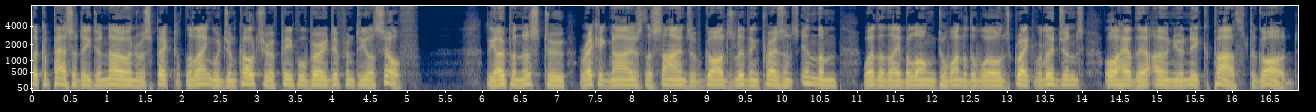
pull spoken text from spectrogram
the capacity to know and respect the language and culture of people very different to yourself, the openness to recognize the signs of God's living presence in them, whether they belong to one of the world's great religions or have their own unique path to God,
